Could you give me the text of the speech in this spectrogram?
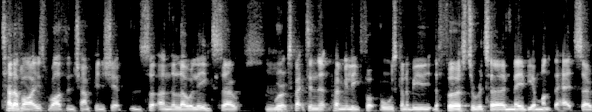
televised rather than Championship and, so, and the lower leagues. So Mm. we're expecting that Premier League football is going to be the first to return, maybe a month ahead. So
